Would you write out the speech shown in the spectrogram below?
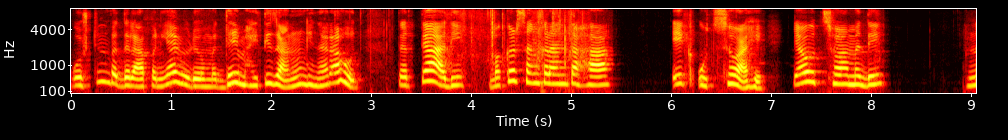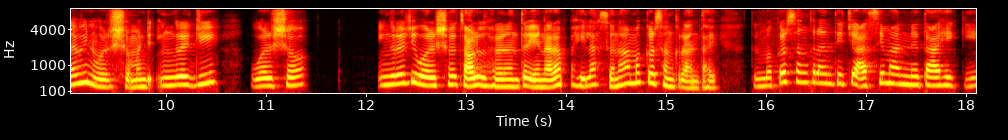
गोष्टींबद्दल आपण या व्हिडिओमध्ये माहिती जाणून घेणार आहोत. तर त्याआधी मकर संक्रांत हा एक उत्सव आहे. या उत्सवामध्ये नवीन वर्ष म्हणजे इंग्रजी वर्ष इंग्रजी वर्ष चालू झाल्यानंतर येणारा पहिला सण हा मकर संक्रांत आहे. तर मकर संक्रांतीची अशी मान्यता आहे की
